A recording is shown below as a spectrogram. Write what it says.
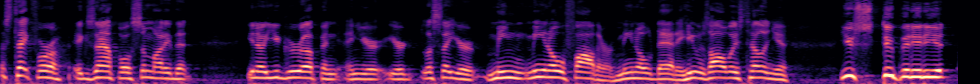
Let's take, for example, somebody that, you know, you grew up and, and your, let's say your mean, mean old father, mean old daddy. He was always telling you, you stupid idiot,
